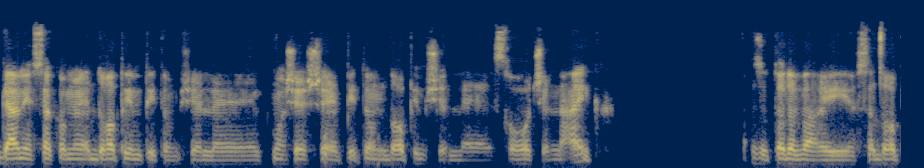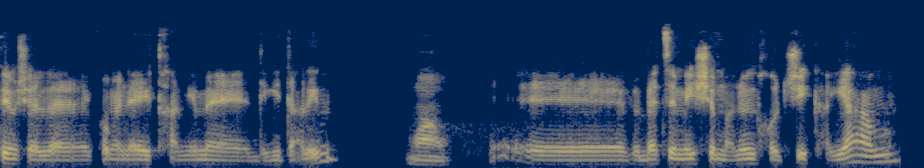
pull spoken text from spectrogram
גם היא עושה כל מיני דרופים פתאום של, כמו שיש פתאום דרופים של סחורות של נייק, אז אותו דבר, היא עושה דרופים של אה, כל מיני תכנים אה, דיגיטליים. וואו. אה, ובעצם מי שמנוי חודשי קיים,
